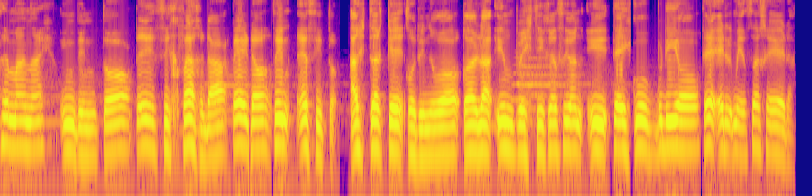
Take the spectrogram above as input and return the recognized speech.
semanas intentó descifrarla, pero sin éxito hasta que continuó con la investigación y descubrió que el mensaje era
